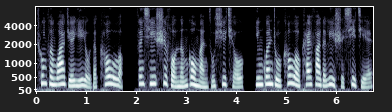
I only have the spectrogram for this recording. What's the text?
充分挖掘已有的 COA，分析是否能够满足需求。应关注 COA 开发的历史细节。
